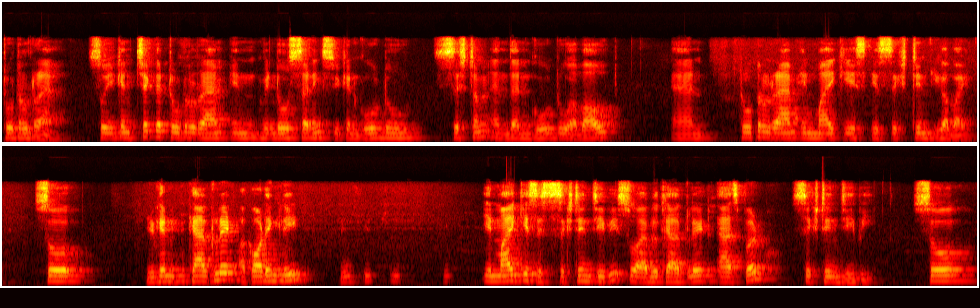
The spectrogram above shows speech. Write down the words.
total RAM so you can check the total RAM in Windows settings you can go to system and then go to about and total RAM in my case is 16 gigabyte. So you can calculate accordingly. In my case it's 16 GB so I will calculate as per 16 GB. So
